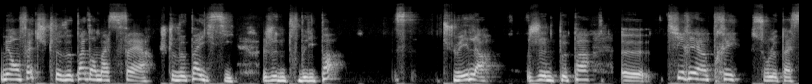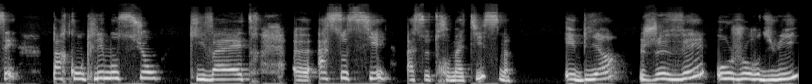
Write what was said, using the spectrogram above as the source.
mais en fait je te veux pas dans ma sphère. Je te veux pas ici. Je ne t'oublie pas. Tu es là. Je ne peux pas euh, tirer un trait sur le passé. Par contre l'émotion qui va être euh, associée à ce traumatisme eh bien je vais aujourd'hui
